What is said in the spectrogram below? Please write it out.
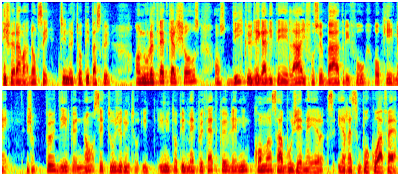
différemment. Donc c'est une utopie parce que on nous reflète quelque chose, on se dit que l'égalité est là, il faut se battre, il faut, ok, mais je peux dire que non, c'est toujours une, utopie, mais peut-être que les lignes commencent à bouger, mais il, il reste beaucoup à faire.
